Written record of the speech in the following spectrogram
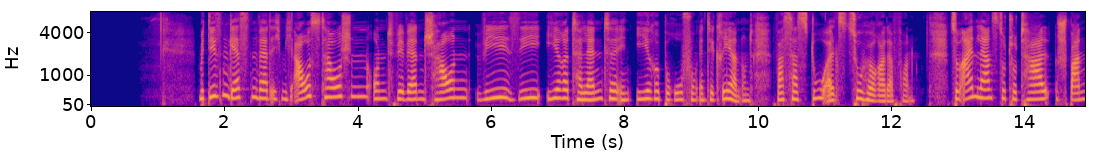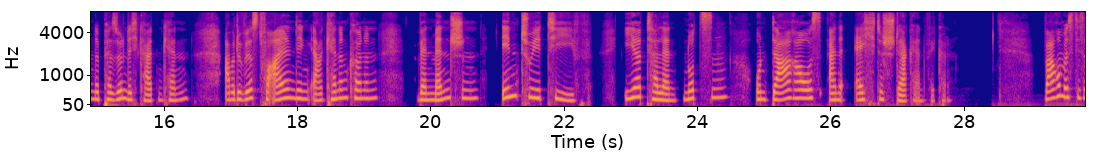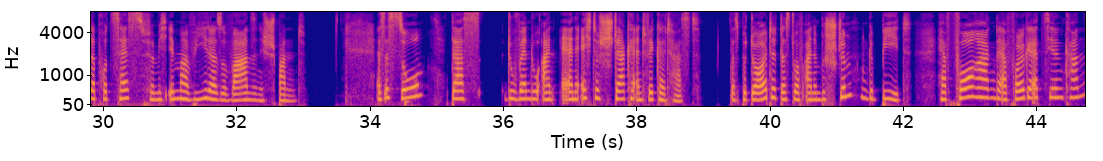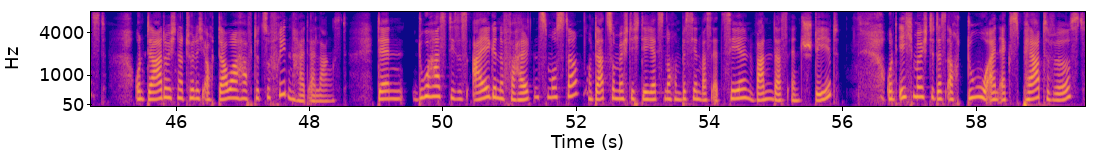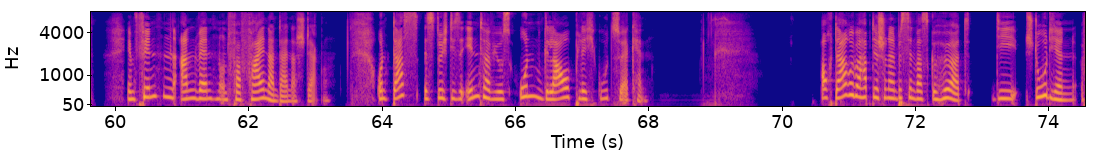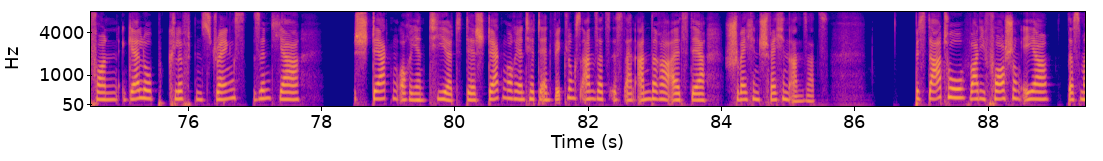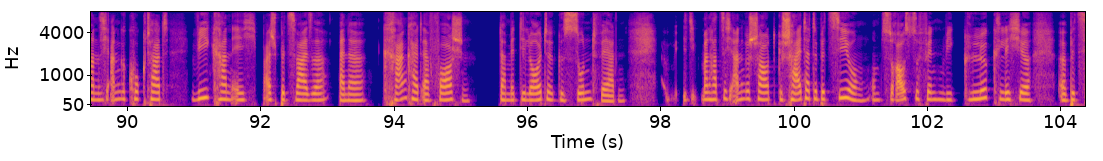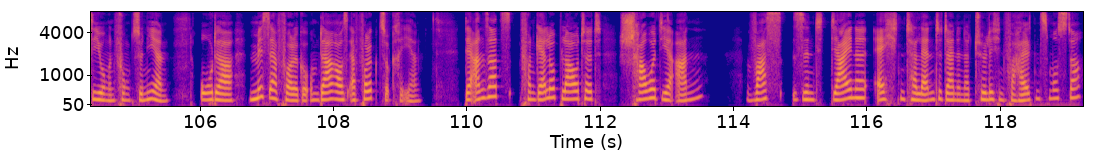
Mit diesen Gästen werde ich mich austauschen und wir werden schauen, wie sie ihre Talente in ihre Berufung integrieren und was hast du als Zuhörer davon. Zum einen lernst du total spannende Persönlichkeiten kennen, aber du wirst vor allen Dingen erkennen können, wenn Menschen intuitiv ihr Talent nutzen und daraus eine echte Stärke entwickeln. Warum ist dieser Prozess für mich immer wieder so wahnsinnig spannend? Es ist so, dass du, wenn du ein, eine echte Stärke entwickelt hast, das bedeutet, dass du auf einem bestimmten Gebiet hervorragende Erfolge erzielen kannst und dadurch natürlich auch dauerhafte Zufriedenheit erlangst. Denn du hast dieses eigene Verhaltensmuster und dazu möchte ich dir jetzt noch ein bisschen was erzählen, wann das entsteht. Und ich möchte, dass auch du ein Experte wirst im Finden, Anwenden und Verfeinern deiner Stärken. Und das ist durch diese Interviews unglaublich gut zu erkennen. Auch darüber habt ihr schon ein bisschen was gehört. Die Studien von Gallup Clifton Strengths sind ja stärkenorientiert. Der stärkenorientierte Entwicklungsansatz ist ein anderer als der Schwächen-Schwächen-Ansatz. Bis dato war die Forschung eher, dass man sich angeguckt hat, wie kann ich beispielsweise eine Krankheit erforschen, damit die Leute gesund werden. Man hat sich angeschaut, gescheiterte Beziehungen, um herauszufinden, wie glückliche äh, Beziehungen funktionieren oder Misserfolge, um daraus Erfolg zu kreieren. Der Ansatz von Gallup lautet, schaue dir an, was sind deine echten Talente, deine natürlichen Verhaltensmuster?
